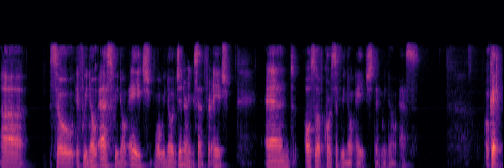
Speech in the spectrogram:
Uh, so if we know S, we know H, well, we know a generating set for H. And also, of course, if we know H, then we know S. Okay,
